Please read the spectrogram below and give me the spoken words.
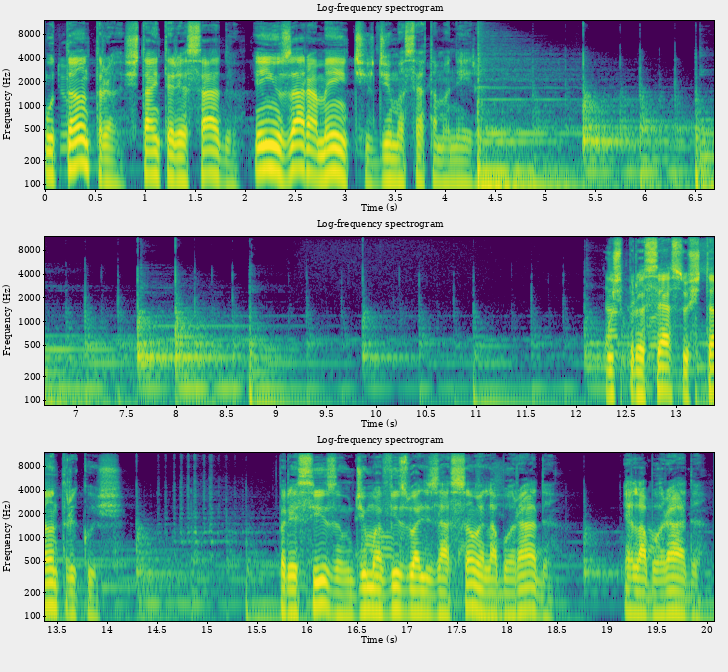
O Tantra está interessado em usar a mente de uma certa maneira. Os processos tântricos precisam de uma visualização elaborada, elaborada.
